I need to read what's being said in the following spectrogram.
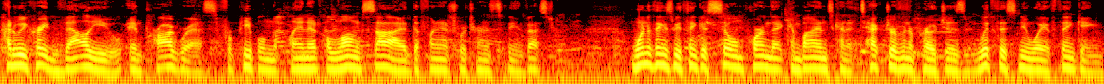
How do we create value and progress for people on the planet alongside the financial returns to the investor? One of the things we think is so important that combines kind of tech-driven approaches with this new way of thinking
